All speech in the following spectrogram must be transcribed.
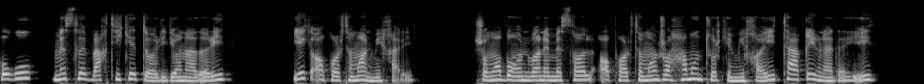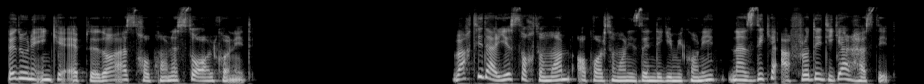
حقوق مثل وقتی که دارید یا ندارید، یک آپارتمان می خرید. شما به عنوان مثال آپارتمان را همانطور که می خواهید تغییر ندهید بدون اینکه ابتدا از صابخانه سوال کنید. وقتی در یک ساختمان آپارتمانی زندگی می کنید، نزدیک افراد دیگر هستید.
